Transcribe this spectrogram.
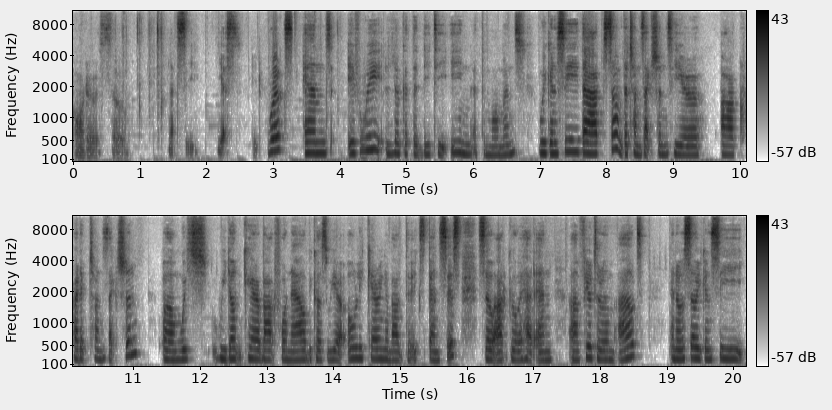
order. So let's see. Yes it works and if we look at the dt in at the moment we can see that some of the transactions here are credit transaction um, which we don't care about for now because we are only caring about the expenses. So I'll go ahead and uh, filter them out. And also you can see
